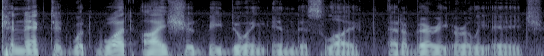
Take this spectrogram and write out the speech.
connected with what I should be doing in this life at a very early age,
